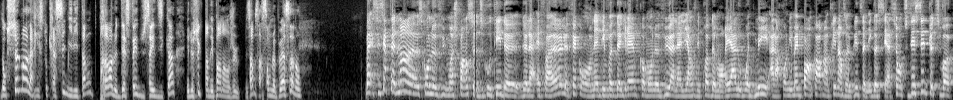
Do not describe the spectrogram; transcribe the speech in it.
Donc seulement l'aristocratie militante prend le destin du syndicat et de ceux qui en dépendent en jeu. Ça ressemble un peu à ça, non? Ben, c'est certainement euh, ce qu'on a vu, moi, je pense, du côté de, la FAE, le fait qu'on ait des votes de grève comme on a vu à l'Alliance des profs de Montréal au mois de mai, alors qu'on n'est même pas encore entré dans un blitz de négociation. Tu décides que tu vas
